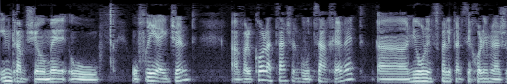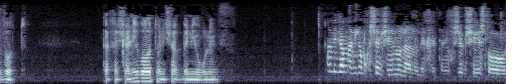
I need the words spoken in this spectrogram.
אינגרם שהוא free agent, אבל כל הצעה של קבוצה אחרת, הניו אורלינס פליקאנס יכולים להשוות. ככה שאני רואה אותו נשאר בניו אורלינס. אני גם, אני גם חושב שאין לו לאן ללכת, אני חושב שיש לו,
